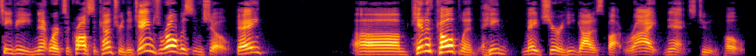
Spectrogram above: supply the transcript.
TV networks across the country. The James Robison Show. Okay, um, Kenneth Copeland, he made sure he got a spot right next to the Pope.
